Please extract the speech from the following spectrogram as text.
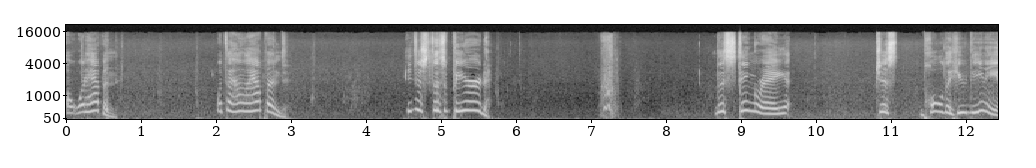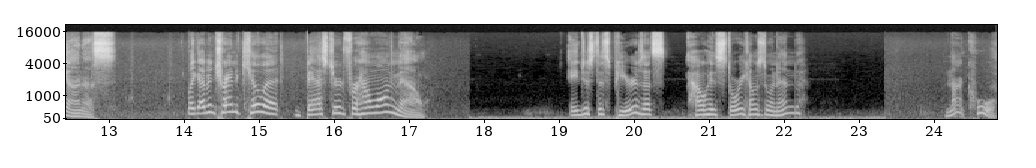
Oh, what happened? What the hell happened? He just disappeared. The stingray just pulled a Houdini on us. Like, I've been trying to kill that bastard for how long now? He just disappears? That's how his story comes to an end? Not cool.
